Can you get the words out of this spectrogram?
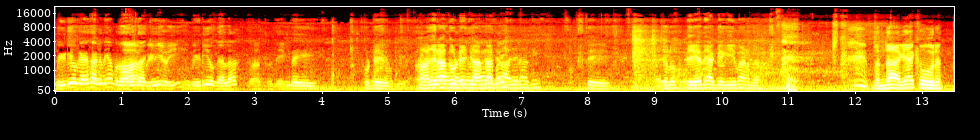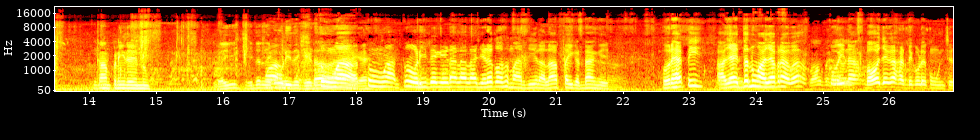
ਵੀਡੀਓ ਕਹਿ ਸਕਦੇ ਆ ਬਲੌਗ ਤਾਂ ਕੀ ਵੀਡੀਓ ਕਹਿ ਲਾ। ਬਈ ਤੁਹਾਡੇ ਹਾਜ਼ਰਾਂ ਤੁਹਾਡੇ ਚਰਨਾਂ 'ਚ। ਹਾਜ਼ਰਾਂ ਸੀ ਤੇ ਚਲੋ ਦੇਖਦੇ ਆ ਅੱਗੇ ਕੀ ਬਣਦਾ। ਬੰਦਾ ਆ ਗਿਆ ਇੱਕ ਹੋਰ ਕੰਪਨੀ ਦੇ ਨੂੰ। ਬਾਈ ਜੀ ਇਧਰ ਘੋੜੀ ਤੇ ਗੇੜਾ ਧੂਆ ਧੂਆ ਘੋੜੀ ਤੇ ਗੇੜਾ ਲਾ ਲਾ ਜਿਹੜਾ ਕੁਛ ਮਰਜ਼ੀ ਲਾ ਲਾ ਆਪਾਂ ਹੀ ਕੱਢਾਂਗੇ। ਹੋਰ ਹੈਪੀ ਆ ਜਾ ਇੱਧਰ ਨੂੰ ਆ ਜਾ ਭਰਾਵਾ। ਕੋਈ ਨਾ ਬਹੁਤ ਜਗ੍ਹਾ ਸਾਡੇ ਕੋਲੇ ਫੋਨ 'ਚ।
